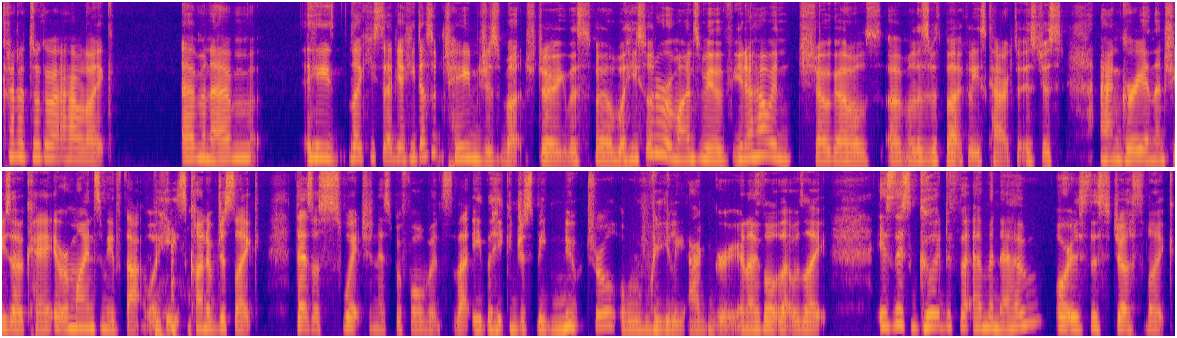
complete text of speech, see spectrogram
kind of talk about how like Eminem he like you said yeah he doesn't change as much during this film but he sort of reminds me of you know how in showgirls um, elizabeth berkley's character is just angry and then she's okay? It reminds me of that where he's kind of just like there's a switch in his performance that either he can just be neutral or really angry and i thought that was like is this good for eminem? Or is this just like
